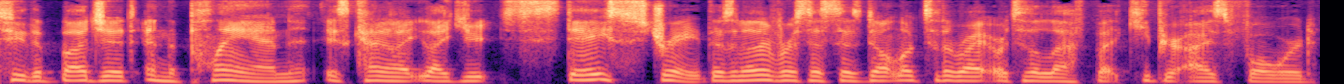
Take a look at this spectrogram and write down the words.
to the budget and the plan is kind of like like you stay straight. There's another verse that says, "Don't look to the right or to the left, but keep your eyes forward."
